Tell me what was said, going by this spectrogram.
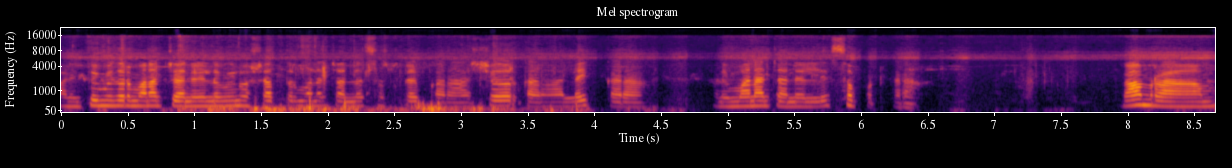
आणि तुम्ही जर मना चॅनल नवीन असाल तर मना चॅनल सबस्क्राईब करा शेअर करा लाईक करा आणि मना चॅनलला सपोर्ट करा. राम राम.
